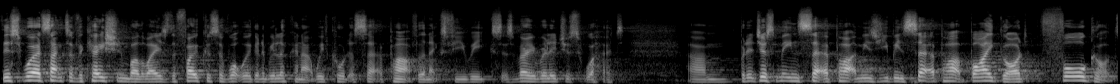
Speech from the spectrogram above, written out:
This word sanctification, by the way, is the focus of what we're going to be looking at. We've called it set apart for the next few weeks. It's a very religious word. Um, but it just means set apart. It means you've been set apart by God for God.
